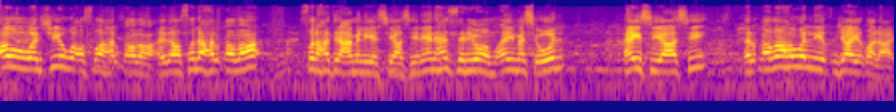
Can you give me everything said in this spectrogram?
أول شيء هو إصلاح القضاء. إذا صلح القضاء صلحت العملية السياسية. لأن هسه اليوم أي مسؤول أي سياسي القضاء هو اللي جاي يطلع.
